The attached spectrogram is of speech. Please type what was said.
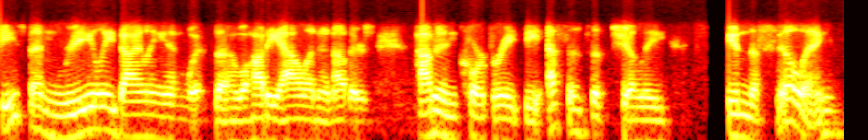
she's been really dialing in with uh, Wahadi Allen and others how to incorporate the essence of chili in the filling.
